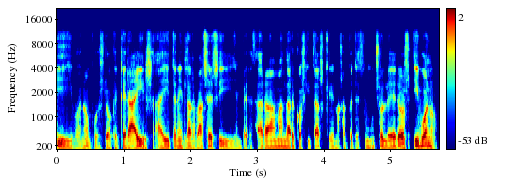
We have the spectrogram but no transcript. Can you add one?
Y bueno, pues lo que queráis, ahí tenéis las bases y empezar a mandar cositas que nos apetece mucho leeros. Y bueno,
